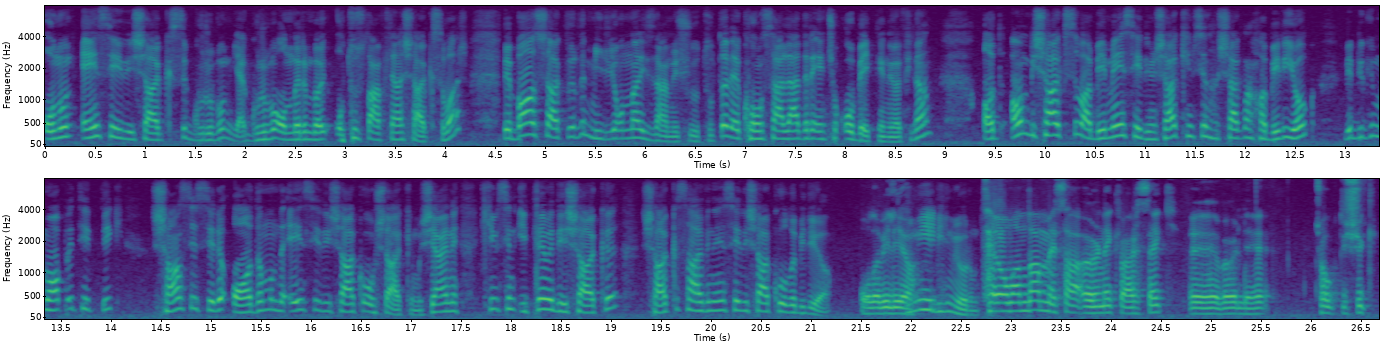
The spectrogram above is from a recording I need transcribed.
Onun en sevdiği şarkısı grubun, ya grubun onların böyle 30 tane falan şarkısı var. Ve bazı şarkıları da milyonlar izlenmiş YouTube'da ve konserlerde de en çok o bekleniyor filan. Ad- ama bir şarkısı var. Benim en sevdiğim şarkı. Kimsenin şarkıdan haberi yok. Ve bir gün muhabbet ettik. Şans eseri o adamın da en sevdiği şarkı o şarkıymış. Yani kimsenin iplemediği şarkı, şarkı sahibinin en sevdiği şarkı olabiliyor. Olabiliyor. Niye bilmiyorum. Teoman'dan mesela örnek versek e, böyle çok düşük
